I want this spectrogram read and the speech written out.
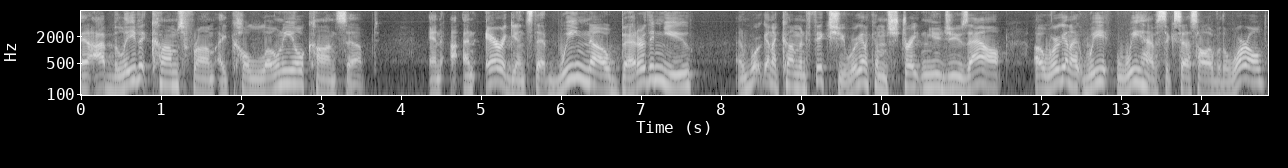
And I believe it comes from a colonial concept and uh, an arrogance that we know better than you, and we're going to come and fix you. We're going to come straighten you Jews out. Oh, we're going to we we have success all over the world.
